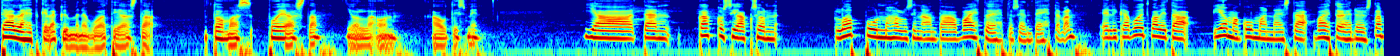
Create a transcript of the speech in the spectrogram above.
tällä hetkellä 10-vuotiaasta Thomas pojasta, jolla on autismi. Ja tämän kakkosjakson loppuun mä halusin antaa vaihtoehtoisen tehtävän. Eli voit valita jomman kumman näistä vaihtoehdoista,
